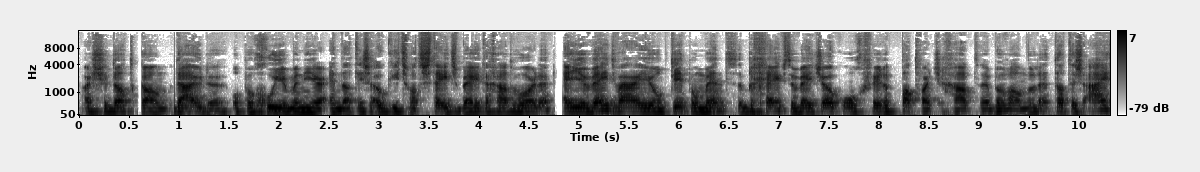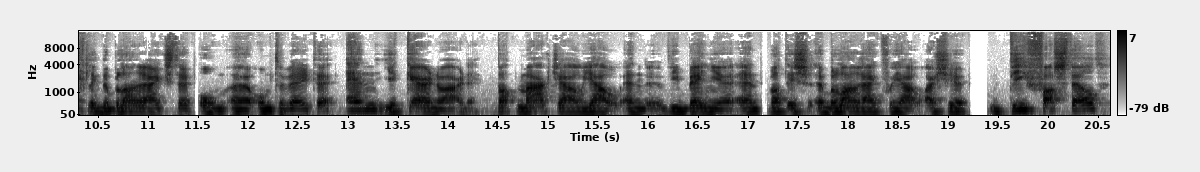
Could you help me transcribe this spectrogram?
Als je dat kan duiden op een goede manier, en dat is ook iets wat steeds beter gaat worden, en je weet waar je op dit moment begeeft, dan weet je ook ongeveer het pad wat je gaat uh, bewandelen. Dat is eigenlijk de belangrijkste om, uh, om te weten. En je kernwaarden. Wat maakt jou jou en wie ben je en wat is belangrijk voor jou? Als je die vaststelt,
